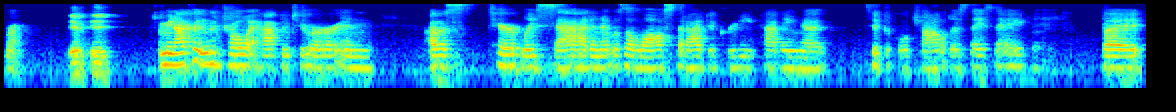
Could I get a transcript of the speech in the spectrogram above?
Right. It, it I mean, I couldn't control what happened to her, and I was terribly sad, and it was a loss that I had to grieve having a typical child, as they say. But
